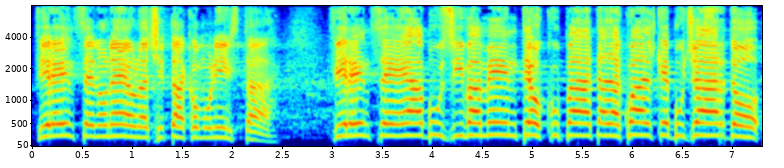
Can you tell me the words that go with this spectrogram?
Firenze non è una città comunista. Firenze è abusivamente occupata da qualche bugiardo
